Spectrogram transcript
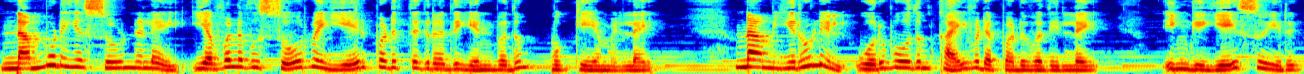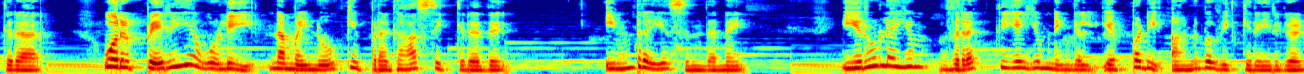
நம்முடைய சூழ்நிலை எவ்வளவு சோர்வை ஏற்படுத்துகிறது என்பதும் முக்கியமில்லை. நாம் இருளில் ஒருபோதும் கைவிடப்படுவதில்லை. இங்கு இயேசு இருக்கிறார். ஒரு பெரிய ஒளி நம்மை நோக்கி பிரகாசிக்கிறது. இன்றைய சிந்தனை. இருளையும் விரக்தியையும் நீங்கள் எப்படி அனுபவிக்கிறீர்கள்?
